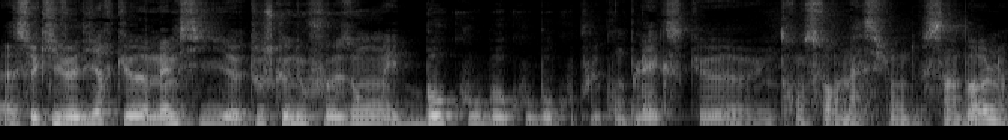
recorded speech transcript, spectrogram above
Euh, ce qui veut dire que même si euh, tout ce que nous faisons est beaucoup, beaucoup, beaucoup plus complexe qu'une euh, transformation de symboles,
